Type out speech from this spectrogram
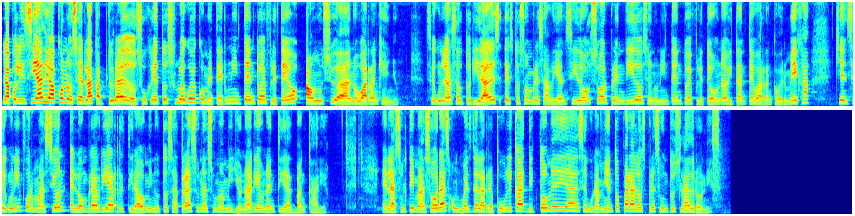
La policía dio a conocer la captura de dos sujetos luego de cometer un intento de fleteo a un ciudadano barranqueño. Según las autoridades, estos hombres habían sido sorprendidos en un intento de fleteo a un habitante de Barranca Bermeja, quien según información el hombre habría retirado minutos atrás una suma millonaria de una entidad bancaria. En las últimas horas, un juez de la República dictó medida de aseguramiento para los presuntos ladrones.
